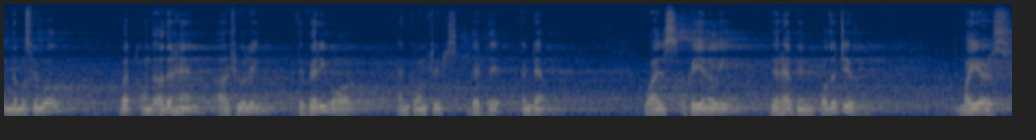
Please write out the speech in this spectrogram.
in the Muslim world, but on the other hand, are fueling the very war and conflicts that they condemn. Whilst occasionally there have been positive measures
